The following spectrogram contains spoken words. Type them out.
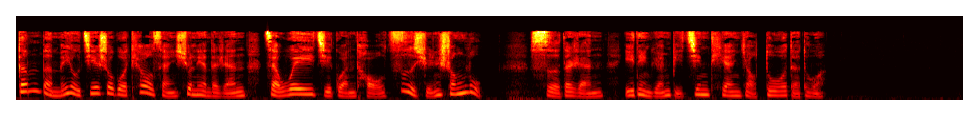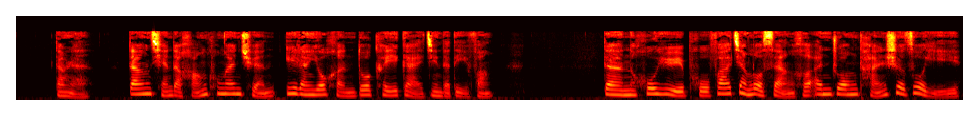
根本没有接受过跳伞训练的人在危急关头自寻生路。死的人一定远比今天要多得多。当然，当前的航空安全依然有很多可以改进的地方，但呼吁普发降落伞和安装弹射座椅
